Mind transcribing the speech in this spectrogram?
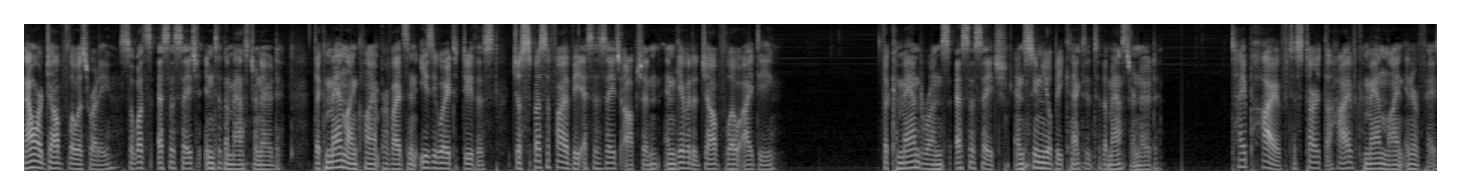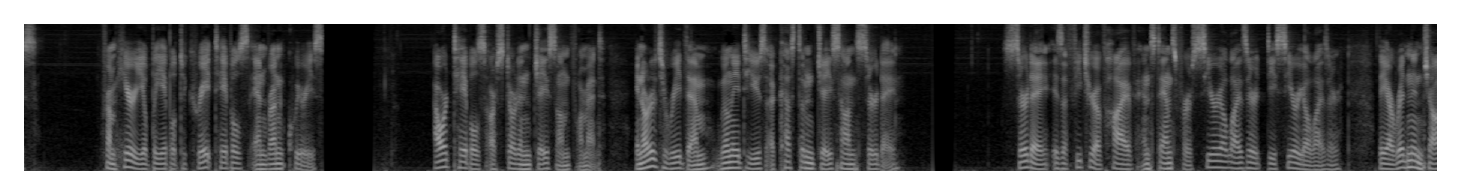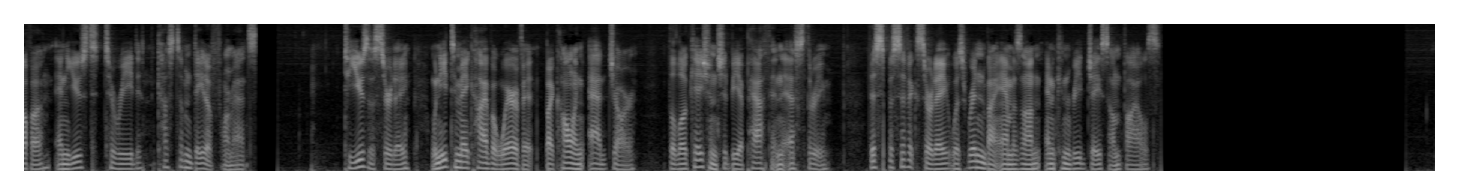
Now our job flow is ready, so let's SSH into the master node. The command line client provides an easy way to do this. Just specify the SSH option and give it a job flow ID. The command runs SSH and soon you'll be connected to the master node. Type Hive to start the Hive command line interface. From here you'll be able to create tables and run queries. Our tables are stored in JSON format. In order to read them, we'll need to use a custom JSON serde. Serde is a feature of Hive and stands for Serializer Deserializer. They are written in Java and used to read custom data formats. To use a serde, we need to make Hive aware of it by calling add_jar. The location should be a path in S3. This specific serde was written by Amazon and can read JSON files.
